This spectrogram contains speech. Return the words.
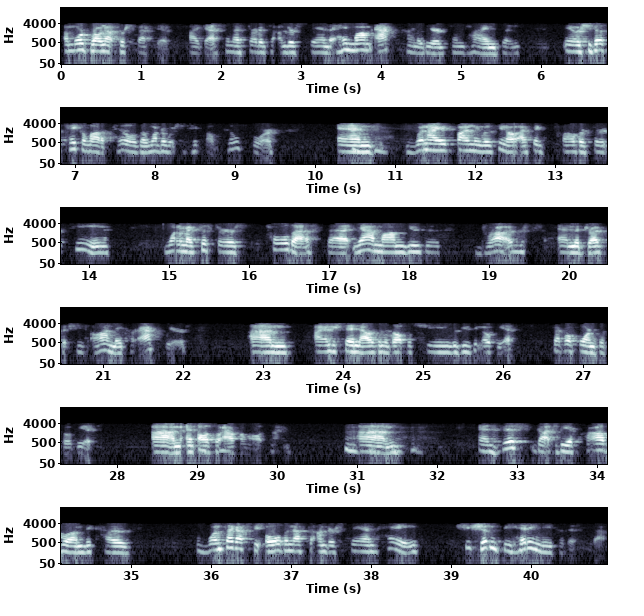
a more grown-up perspective, I guess. And I started to understand that, hey, mom acts kind of weird sometimes. And, you know, she does take a lot of pills. I wonder what she takes all the pills for. And when I finally was, you know, I think 12 or 13, one of my sisters told us that, yeah, mom uses drugs and the drugs that she's on make her act weird. Um, I understand now as an adult that she was using opiates, several forms of opiates, um, and also mm-hmm. alcohol at times. Mm-hmm. Um, and this got to be a problem because once I got to be old enough to understand, hey, she shouldn't be hitting me for this stuff,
